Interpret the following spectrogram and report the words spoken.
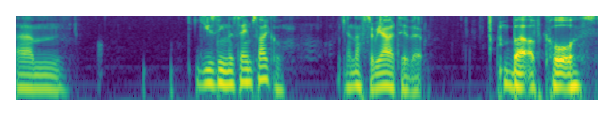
um, using the same cycle, and that's the reality of it. But of course,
